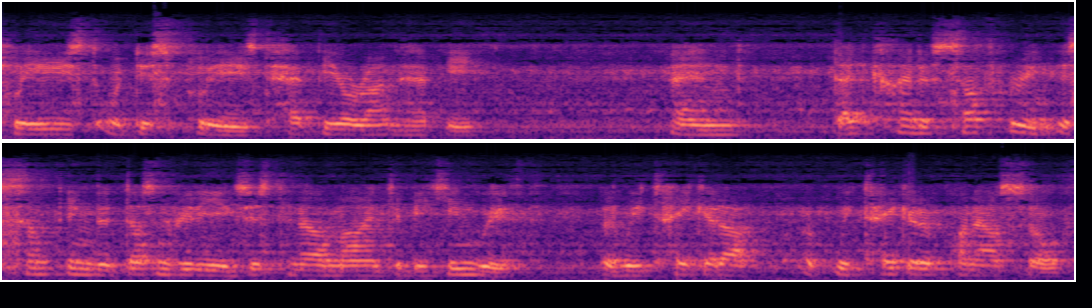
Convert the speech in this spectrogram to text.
pleased or displeased, happy or unhappy. And that kind of suffering is something that doesn't really exist in our mind to begin with, but we take it up, we take it upon ourselves.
